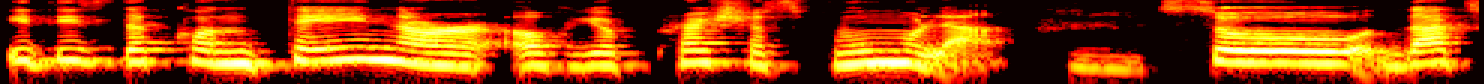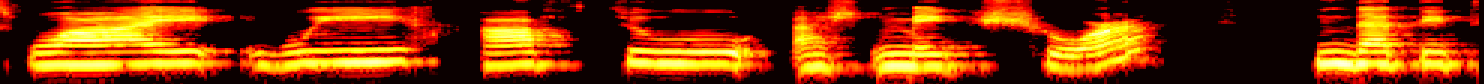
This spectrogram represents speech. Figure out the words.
It is the container of your precious formula. Mm. So that's why we have to uh, make sure that it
